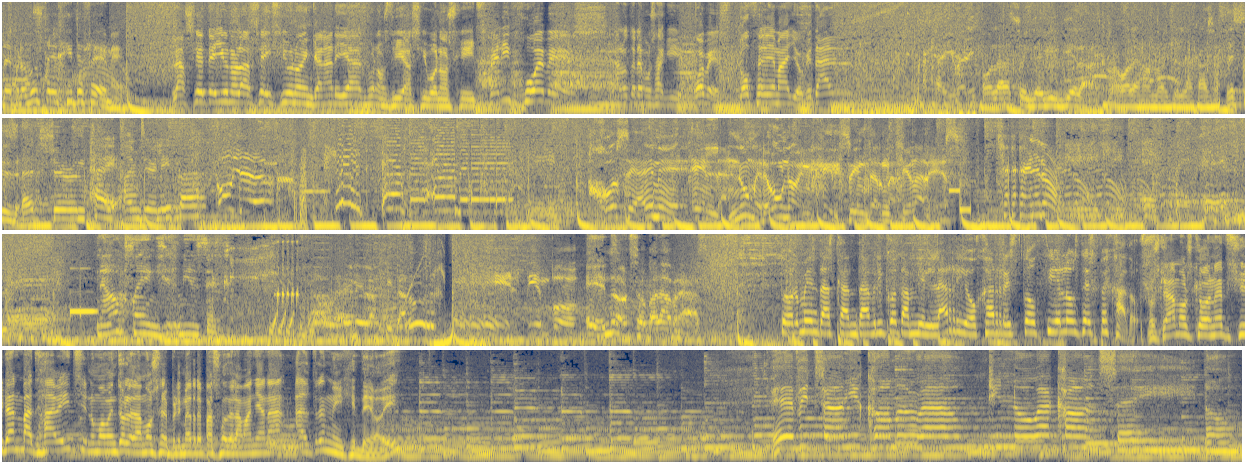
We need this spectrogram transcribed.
Reproduce el Hit FM. Las 7 y 1, las 6 y 1 en Canarias. Buenos días y buenos hits. ¡Feliz jueves! Ya lo tenemos aquí. Jueves, 12 de mayo. ¿Qué tal? Hola, soy David Guetta. Raúl Alejandro aquí en la casa. This is Ed Sheeran. Hey, I'm Dua Lipa. ¡Oh, yeah! Hit FM. José A.M. en la número uno en hits internacionales. Turn it on. Now playing hit music. En el agitador, el tiempo en ocho palabras. Tormentas Cantábrico, también La Rioja, restó cielos despejados. Nos quedamos con Ed Sheeran, Bad Habits. Y en un momento le damos el primer repaso de la mañana al trending hit de hoy. Every time you come around, you know I can't say no.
